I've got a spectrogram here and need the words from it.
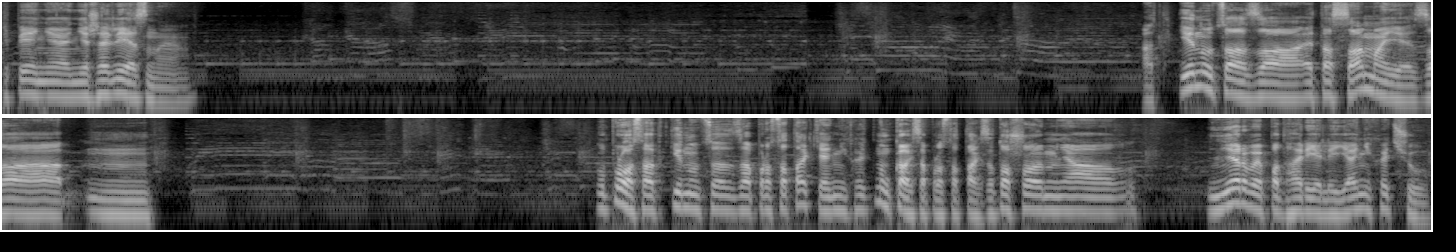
Терпение не железное. Откинуться за это самое, за... Ну, просто откинуться за просто так я не хочу. Ну, как за просто так? За то, что у меня нервы подгорели, я не хочу.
